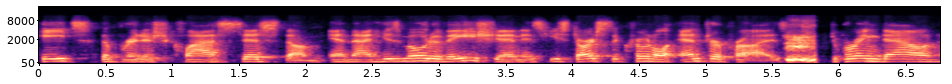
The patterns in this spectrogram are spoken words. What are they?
hates the British class system, and that his motivation is he starts the criminal enterprise to bring down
